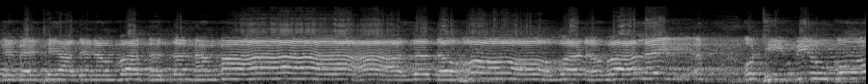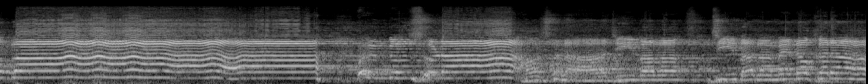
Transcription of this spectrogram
کے بیٹھے آدھنا وقت نماز دہو بڑ اٹھی پیو کو با سڑا حوصلہ جی بابا جی بابا، میں نو کرا ہاں۔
